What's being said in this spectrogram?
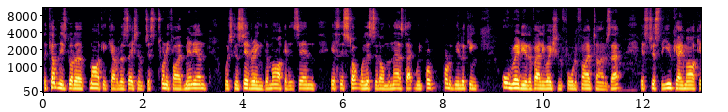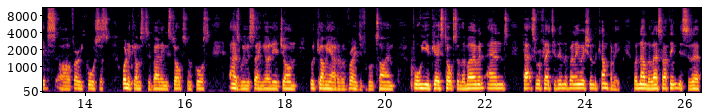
The company's got a market capitalization of just 25 million, which, considering the market it's in, if this stock were listed on the Nasdaq, we'd pro- probably be looking already at a valuation four to five times that. It's just the UK markets are very cautious when it comes to valuing stocks, and of course, as we were saying earlier, John, we're coming out of a very difficult time for UK stocks at the moment, and that's reflected in the valuation of the company. But nonetheless, I think this is a,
